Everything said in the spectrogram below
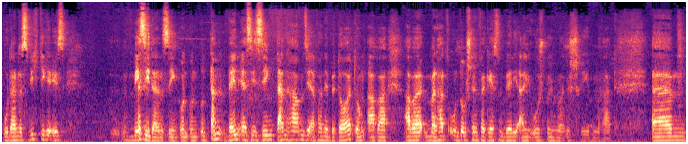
wo dann das Wichtige ist, wer sie dann singt. Und, und, und dann, wenn er sie singt, dann haben sie einfach eine Bedeutung, aber, aber man hat unter Umständen vergessen, wer die eigentlich ursprünglich mal geschrieben hat. Ähm,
